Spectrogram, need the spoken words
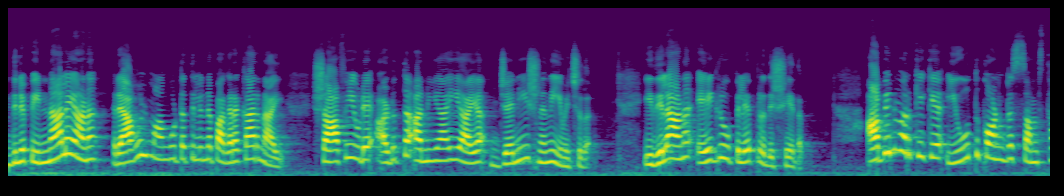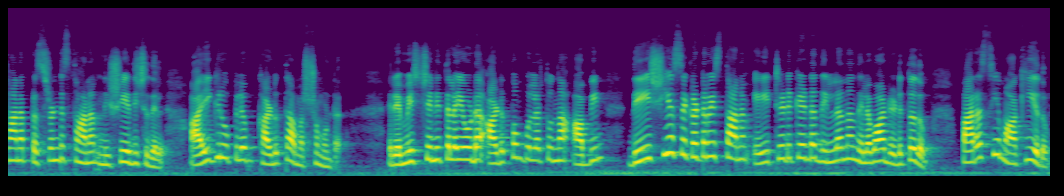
ഇതിന് പിന്നാലെയാണ് രാഹുൽ മാങ്കൂട്ടത്തിലിന് പകരക്കാരനായി ഷാഫിയുടെ അടുത്ത അനുയായിയായ ജനീഷിനെ നിയമിച്ചത്. ഇതിലാണ് എ ഗ്രൂപ്പിലെ പ്രതിഷേധം. അബിൻ വർക്കിക്ക് യൂത്ത് കോൺഗ്രസ് സംസ്ഥാന പ്രസിഡന്റ് സ്ഥാനം നിഷേധിച്ചതിൽ ഐ ഗ്രൂപ്പിലും കടുത്ത അമർഷമുണ്ട്. രമേശ് ചെന്നിത്തലയോട് അടുപ്പം പുലർത്തുന്ന അബിൻ ദേശീയ സെക്രട്ടറി സ്ഥാനം ഏറ്റെടുക്കേണ്ടതില്ലെന്ന നിലപാടെടുത്തതും പരസ്യമാക്കിയതും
